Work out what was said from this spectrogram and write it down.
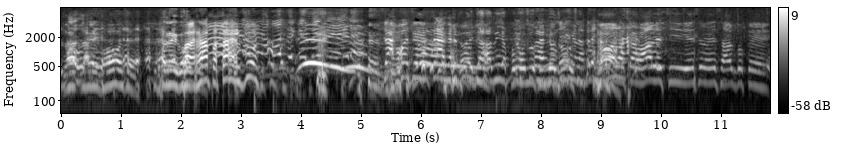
La, La regó, José. La regó. Para patas el bus. No, ya sabía, por eso no subió el bus. No, las cabales, sí, eso es algo que,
